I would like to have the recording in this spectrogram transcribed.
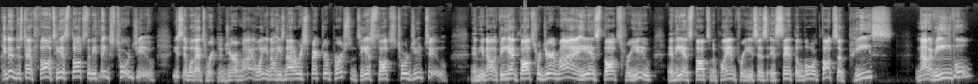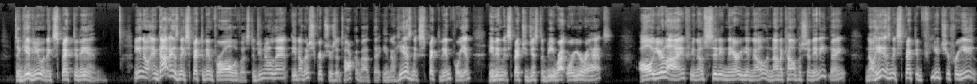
He doesn't just have thoughts, he has thoughts that he thinks towards you. You say, well, that's written in Jeremiah. Well, you know, he's not a respecter of persons. He has thoughts towards you too. And you know, if he had thoughts for Jeremiah, he has thoughts for you, and he has thoughts and a plan for you. He says, It saith the Lord, thoughts of peace, not of evil, to give you an expected end. You know, and God has an expected end for all of us. Did you know that? You know, there's scriptures that talk about that. You know, He has an expected end for you. He didn't expect you just to be right where you're at all your life, you know, sitting there, you know, and not accomplishing anything. No, He has an expected future for you.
